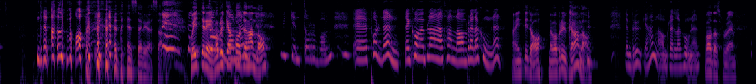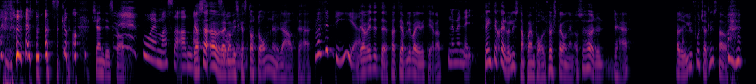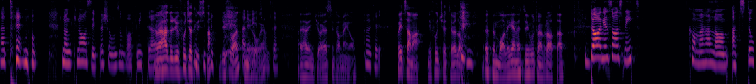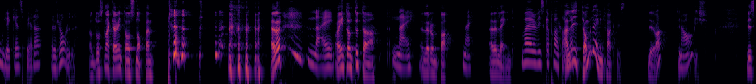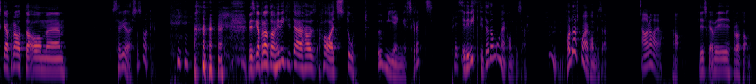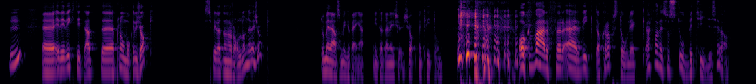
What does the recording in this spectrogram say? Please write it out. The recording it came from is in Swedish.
Den allvarliga. den seriösa. Skit i det. Vad brukar podden handla om? Vilken torrboll. Eh, podden, den kommer bland annat handla om relationer. Nej, inte idag. Men vad brukar den handla om? Den brukar handla om relationer. Vardagsproblem. Föräldraskap Kändisskap. och en massa annat. Jag överväger om vi ska starta om nu det allt det här. Varför det? Jag vet inte, för att jag blir bara irriterad. Nej men nej. Tänk dig själv att lyssna på en podd första gången och så hör du det här. Hade du fortsatt lyssna då? Att det är någon, någon knasig person som bara fnittrar. Ja, Men hade du fortsatt lyssna? Du svarade inte på min fråga. inte. Ja, Det hade inte jag, jag ska ta med en gång. Okej. Skitsamma, vi fortsätter väl då. Uppenbarligen eftersom vi fortfarande pratar. Dagens avsnitt kommer handla om att storleken spelar roll. Och då snackar vi inte om snoppen. Eller? Nej, Och inte om tuttarna. nej, Eller rumpa. nej. Eller längd. Vad är det vi ska prata Ja, om? då? lite om längd faktiskt. Det är va? Typ, Ja. bish. Vi ska prata om eh, seriösa saker. vi ska prata om hur viktigt det är att ha, ha ett stort umgängeskrets. Precis. Är det viktigt att ha många kompisar? Hmm. Har du haft många kompisar? Ja, det har jag. Ja, det ska vi prata om. Mm. Eh, är det viktigt att eh, plånboken är tjock? Spelar det någon roll om den är tjock? Då menar jag alltså mycket pengar, inte att den är tj- tjock med kvitton. och varför är vikt och kroppsstorlek, varför har det så stor betydelse idag?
